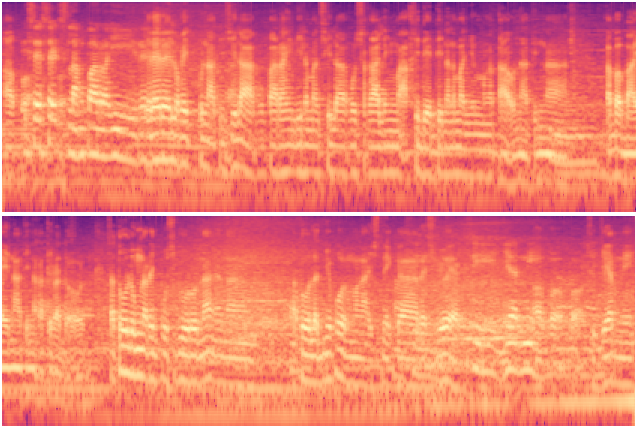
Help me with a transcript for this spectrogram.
Apo. I-search lang para I-relocate po natin sila para hindi naman sila kung sakaling maaksidente na naman yung mga tao natin na kababayan natin nakatira doon. Sa tulong na rin po siguro na na katulad niyo po ng mga snake ah, rescuer. si Jerny. Opo, opo. Si Jerny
